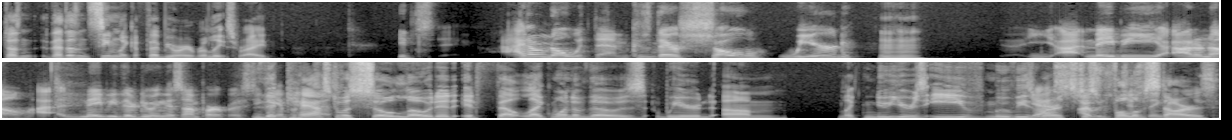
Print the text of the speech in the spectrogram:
doesn't that doesn't seem like a February release, right? It's I don't know with them because they're so weird. Mm-hmm. Maybe I don't know. I, maybe they're doing this on purpose. You the cast was so loaded it felt like one of those weird um like new year's eve movies where it's just full just of thinking- stars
